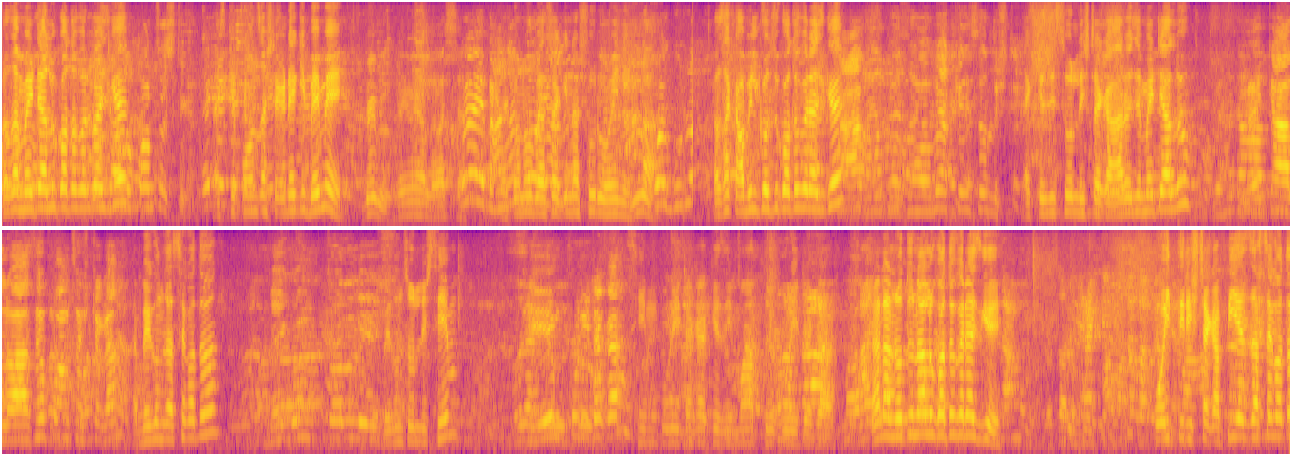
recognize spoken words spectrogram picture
দাদা মেটে আলু কত করবে আজকে? পঞ্চাশ টাকা। আজকে পঞ্চাশ টাকা। এটা কি বেমে? বেমে। আলু আচ্ছা। এখনও বেচা কিনা শুরু হয়নি। আচ্ছা কাবিল কচু কত করে আজকে? এক কেজি চল্লিশ টাকা। আর ওই যে মেটে আলু? আলু আছে পঞ্চাশ টাকা। বেগুন যাচ্ছে কত? বেগুন চল্লিশ। বেগুন চল্লিশ সিম? সিম কুড়ি টাকা। সিম কুড়ি টাকা কেজি মাত্র কুড়ি টাকা। না না নতুন আলু কত করে আজকে? পঁয়ত্রিশ টাকা। পেঁয়াজ যাচ্ছে কত?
